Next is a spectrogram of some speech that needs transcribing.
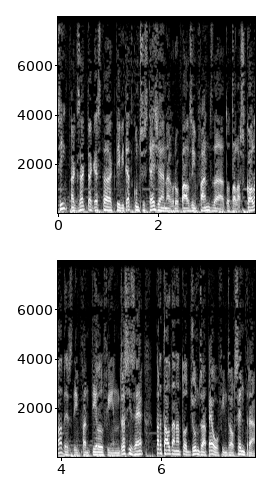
Sí, exacte. Aquesta activitat consisteix en agrupar els infants de tota l'escola, des d'infantil fins a sisè, per tal d'anar tots junts a peu fins al centre.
